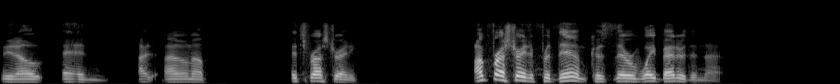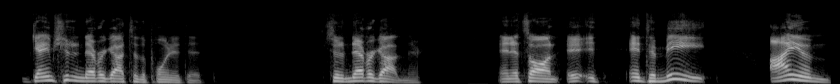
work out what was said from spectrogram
You know, and I, I don't know. It's frustrating. I'm frustrated for them because they're way better than that. Game should have never got to the point it did. Should have never gotten there. And it's on it, it and to me, I am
